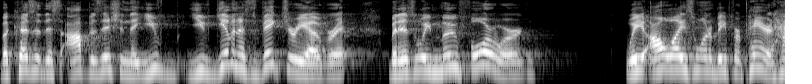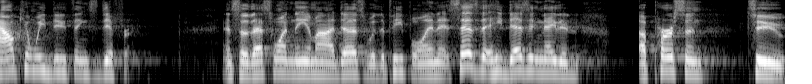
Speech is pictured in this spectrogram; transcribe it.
because of this opposition that you've, you've given us victory over it? But as we move forward, we always want to be prepared. How can we do things different? And so that's what Nehemiah does with the people. And it says that he designated a person to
